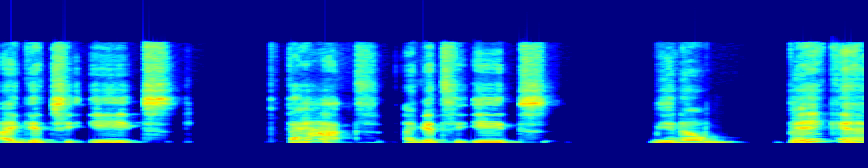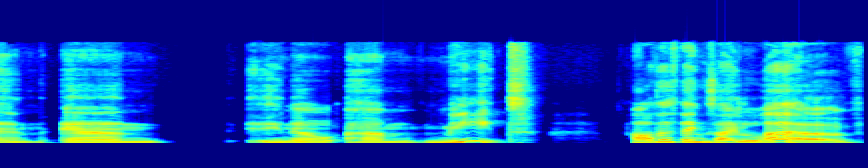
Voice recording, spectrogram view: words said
I get to eat fat. I get to eat, you know, bacon and, you know, um, meat, all the things I love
